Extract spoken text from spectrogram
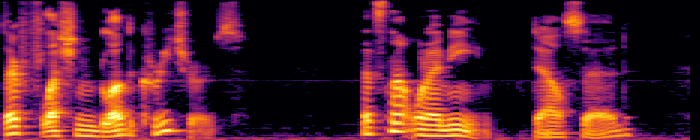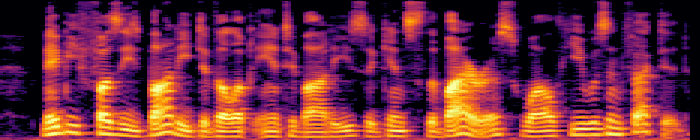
They're flesh and blood creatures. That's not what I mean, Dal said. Maybe Fuzzy's body developed antibodies against the virus while he was infected.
